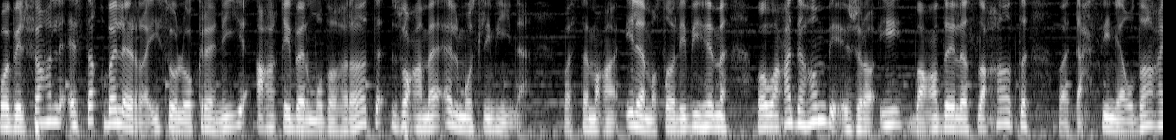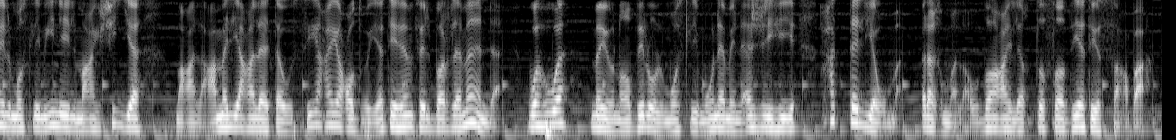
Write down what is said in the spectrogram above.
وبالفعل استقبل الرئيس الأوكراني عقب المظاهرات زعماء المسلمين واستمع إلى مطالبهم ووعدهم بإجراء بعض الإصلاحات وتحسين أوضاع المسلمين المعيشية مع العمل على توسيع عضويتهم في البرلمان وهو ما يناضل المسلمون من أجله حتى اليوم رغم الأوضاع الاقتصادية الصعبة.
